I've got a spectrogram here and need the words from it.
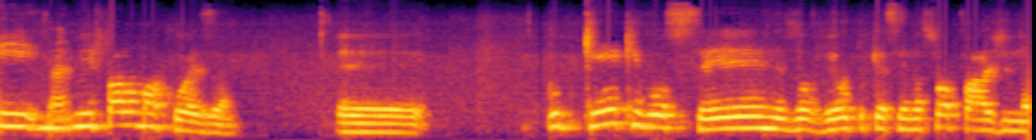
E né? me fala uma coisa. É, por que que você resolveu, porque assim, na sua página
